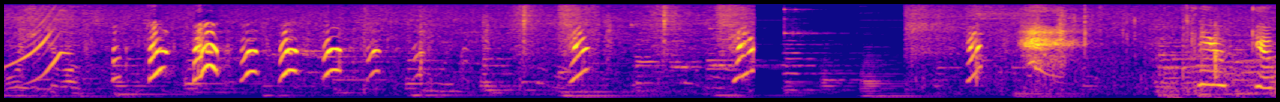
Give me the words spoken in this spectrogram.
어, 이 새끼 봐. 개웃겨.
